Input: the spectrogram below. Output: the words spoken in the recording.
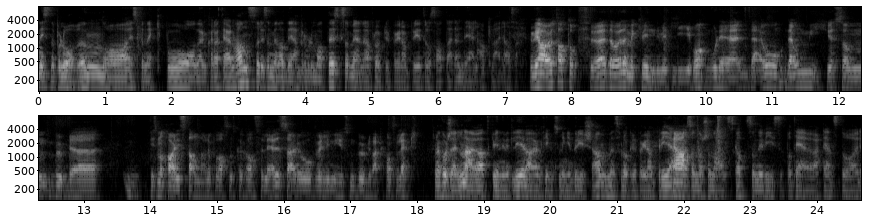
'Nissene på låven' og Espen Eckbo og den karakteren hans, og liksom mener at det er problematisk, så mener jeg at Flåklypa Grand Prix tross alt er en del hakk verre. altså. Men vi har jo tatt opp før Det var jo det med 'Kvinnen i mitt liv òg. Hvor det, det, er jo, det er jo mye som burde Hvis man har de standardene på hva som skal kanselleres, så er det jo veldig mye som burde vært kansellert. Men Forskjellen er jo at 'Kvinne i mitt liv' er jo en film som ingen bryr seg om, mens 'Flåklypa Grand Prix' er Ja. en sånn nasjonalskatt som de viser på TV hvert eneste år.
